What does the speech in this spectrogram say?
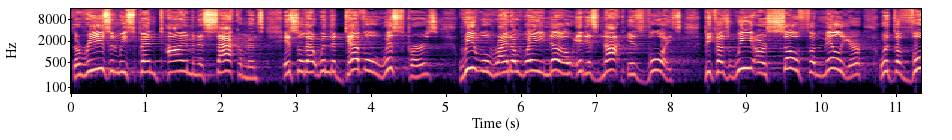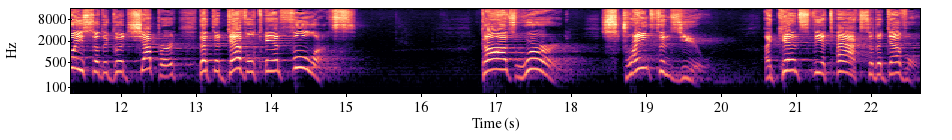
the reason we spend time in the sacraments is so that when the devil whispers, we will right away know it is not his voice because we are so familiar with the voice of the Good Shepherd that the devil can't fool us. God's Word strengthens you against the attacks of the devil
